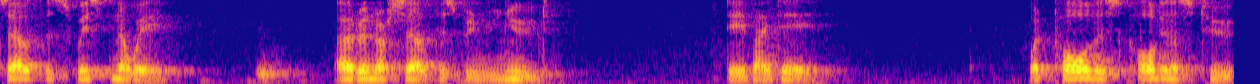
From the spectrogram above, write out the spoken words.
self is wasting away, our inner self is being renewed day by day. What Paul is calling us to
